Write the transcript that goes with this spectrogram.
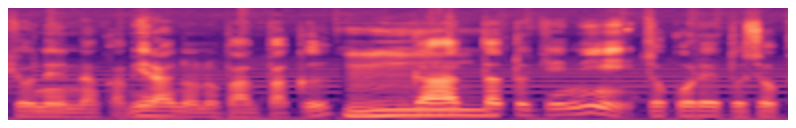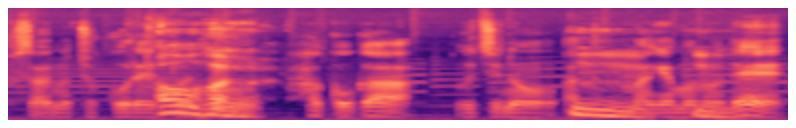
い、去年なんかミラノの万博があった時にチョコレートショップさんのチョコレートに箱がうちの曲げ物で。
